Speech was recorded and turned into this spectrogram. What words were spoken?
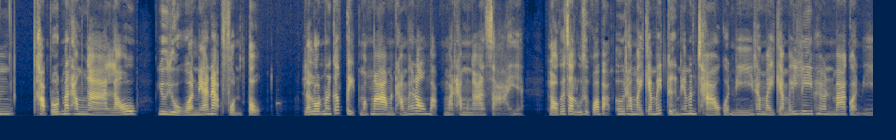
มขับรถมาทำงานแล้วอยู่ๆวันนี้เนี่ยฝนตก แล้วรถมันก็ติดมากๆ มันทำให้เราแบบมาทำงานสาย เราก็จะรู้สึกว่าแบบเออทำไมแกไม่ตื่นให้มันเช้ากว่านี้ทำไมแกไม่รีบให้มันมากกว่านี้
